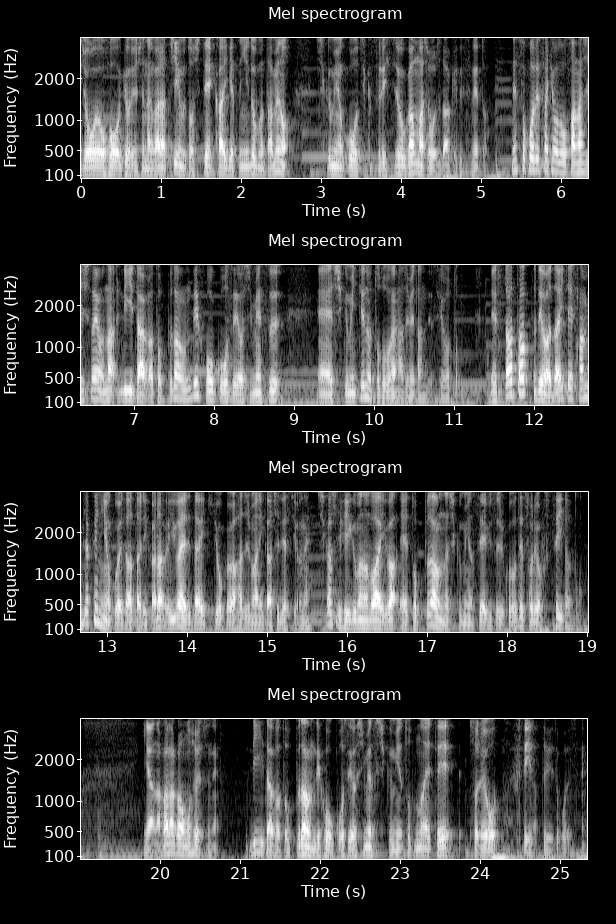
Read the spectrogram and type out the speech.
情報共有しながらチームとして解決に挑むための仕組みを構築する必要がま生じたわけですねとで。そこで先ほどお話ししたようなリーダーがトップダウンで方向性を示す、えー、仕組みっていうのを整え始めたんですよとで。スタートアップでは大体300人を超えたあたりからいわゆる大企業化が始まりがちですよね。しかし Figma の場合は、え、トップダウンな仕組みを整備することでそれを防いだと。いや、なかなか面白いですね。リーダーがトップダウンで方向性を示す仕組みを整えて、それを防いだというところですね。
